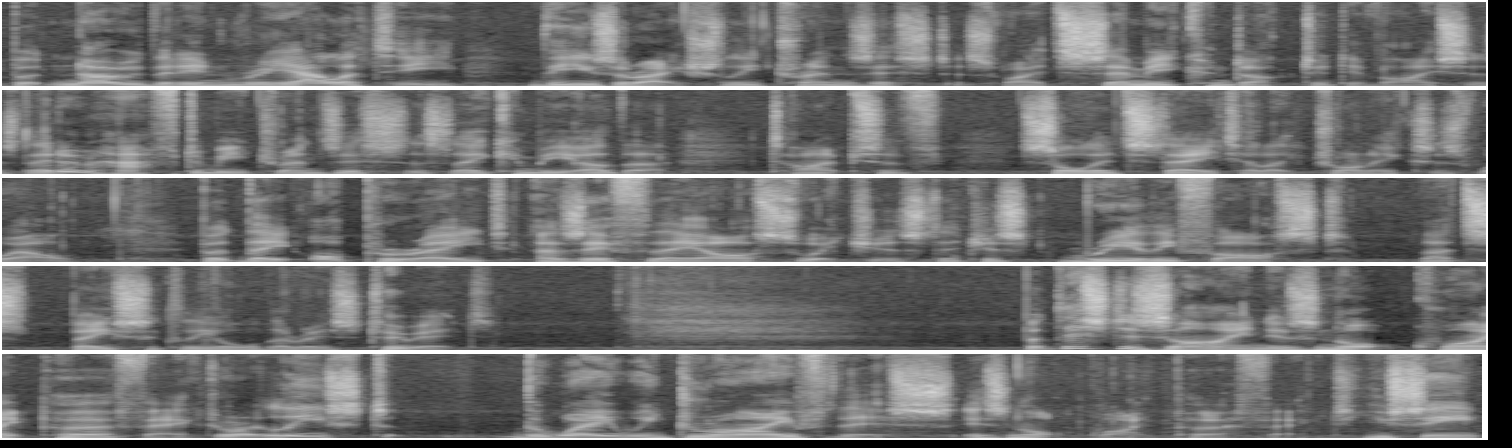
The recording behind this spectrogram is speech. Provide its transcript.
but know that in reality, these are actually transistors, right? Semiconductor devices. They don't have to be transistors, they can be other types of solid state electronics as well. But they operate as if they are switches, they're just really fast. That's basically all there is to it. But this design is not quite perfect, or at least the way we drive this is not quite perfect. You see,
